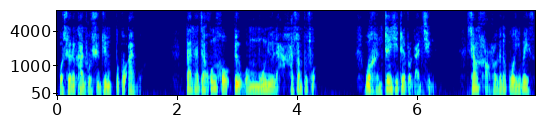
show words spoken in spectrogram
我虽然看出徐军不够爱我，但他在婚后对我们母女俩还算不错，我很珍惜这份感情，想好好跟他过一辈子。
